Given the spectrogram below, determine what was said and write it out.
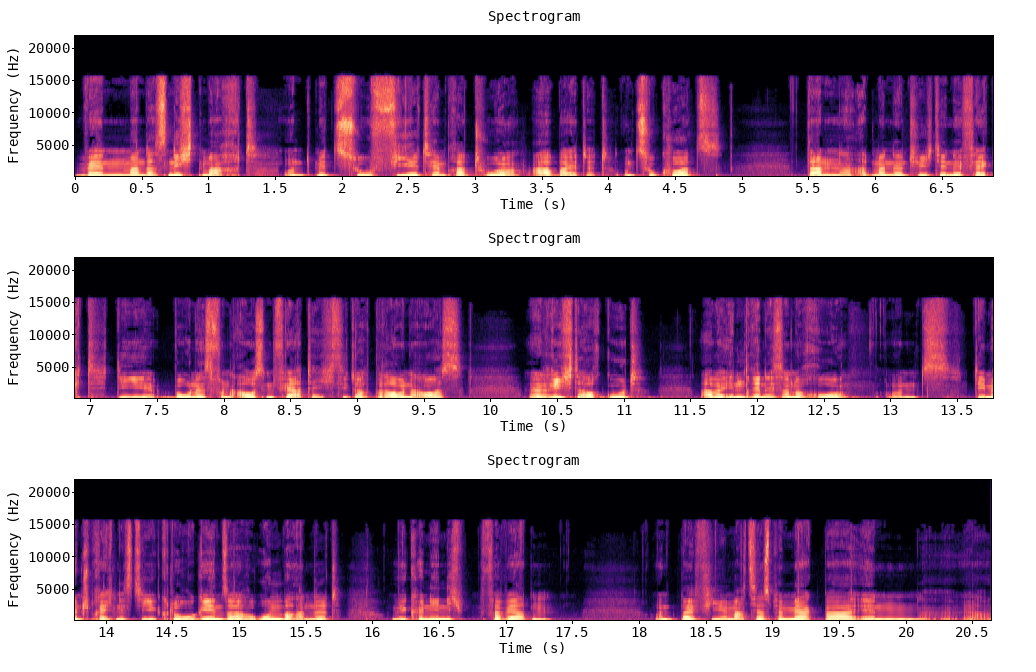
Wenn man das nicht macht und mit zu viel Temperatur arbeitet und zu kurz, dann hat man natürlich den Effekt, die Bohne ist von außen fertig, sieht auch braun aus, äh, riecht auch gut, aber innen drin ist er noch roh. Und dementsprechend ist die Chlorogensäure unbehandelt und wir können die nicht verwerten. Und bei vielen macht sich das bemerkbar in ja,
